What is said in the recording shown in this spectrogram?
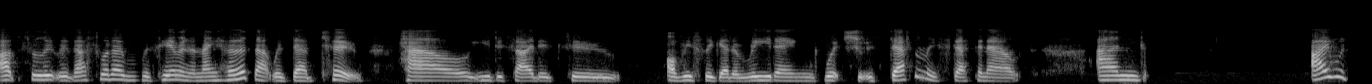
Absolutely. That's what I was hearing. And I heard that with Deb too, how you decided to obviously get a reading, which is definitely stepping out. And I would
